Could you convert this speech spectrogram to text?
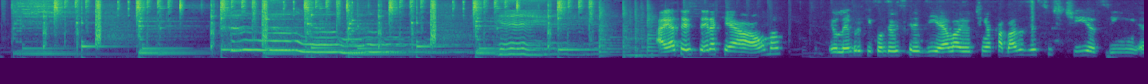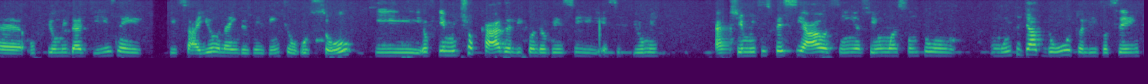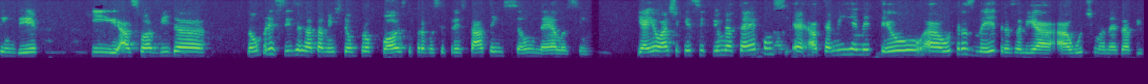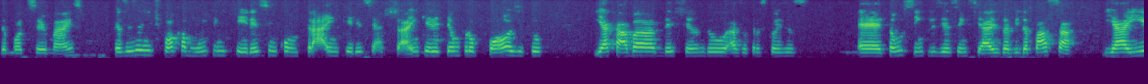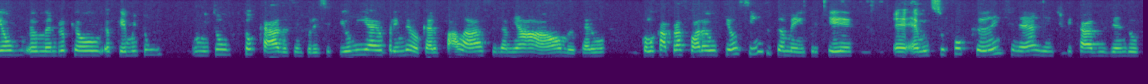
Aí a terceira, que é a alma. Eu lembro que quando eu escrevi ela, eu tinha acabado de assistir assim é, o filme da Disney que saiu né, em 2020, o, o Soul. E eu fiquei muito chocada ali quando eu vi esse, esse filme. Achei muito especial, assim, achei um assunto muito de adulto ali, você entender que a sua vida não precisa exatamente ter um propósito para você prestar atenção nela, assim. E aí eu acho que esse filme até, é, até me remeteu a outras letras ali, a, a última, né, da vida pode ser mais, porque às vezes a gente foca muito em querer se encontrar, em querer se achar, em querer ter um propósito e acaba deixando as outras coisas é, tão simples e essenciais da vida passar. E aí eu, eu lembro que eu, eu fiquei muito muito tocada assim por esse filme e aí eu falei meu eu quero falar assim, da minha alma eu quero colocar para fora o que eu sinto também porque é, é muito sufocante né a gente ficar vivendo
